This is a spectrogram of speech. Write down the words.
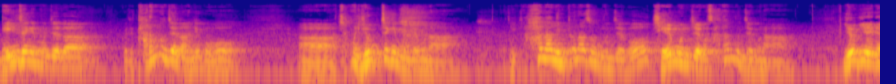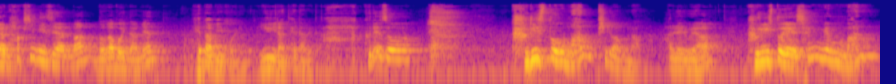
내 인생의 문제가 그죠? 다른 문제가 아니고 아, 정말 영적인 문제구나. 하나님 떠나서 온 문제고 제 문제고 사단 문제구나. 여기에 대한 확신이 있어야만 뭐가 보이냐면 해답이 보이는 거죠. 유일한 해답이다. 아, 그래서 그리스도만 필요하구나. 할렐루야. 그리스도의 생명만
